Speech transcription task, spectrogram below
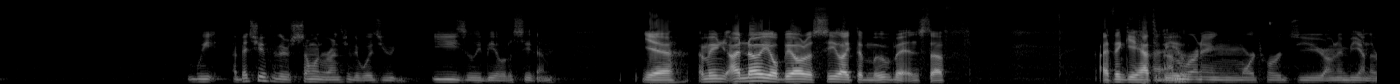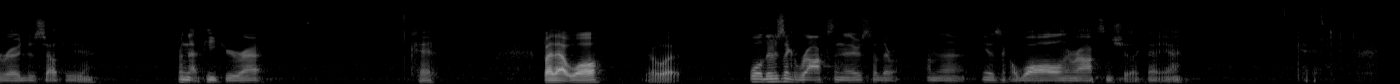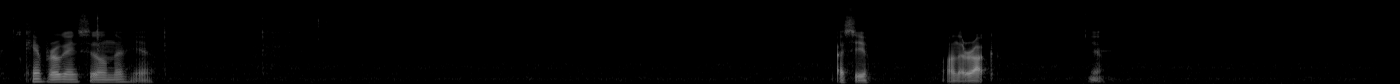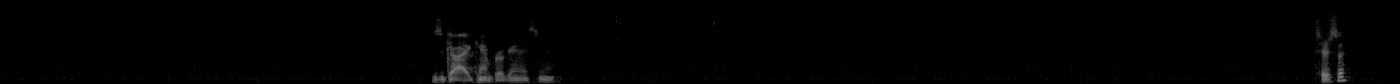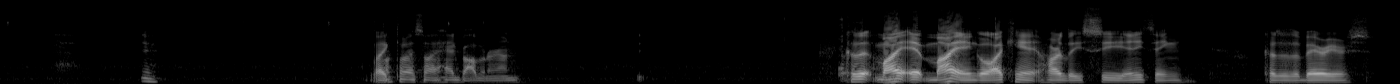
we. I bet you if there's someone running through the woods, you would easily be able to see them. Yeah, I mean, I know you'll be able to see like the movement and stuff. I think you have to I, be. I'm running more towards you. I'm gonna be on the road just south of you, from that peak you're at. Okay. By that wall, or what? Well, there's like rocks in there. There's other on the. Yeah, there's like a wall and rocks and shit like that. Yeah. Okay. Is Camp Rogain still in there? Yeah. I see you. On the rock. Yeah. There's a guy at Camp Rogain. I see him. Seriously? Yeah. Like I thought I saw a head bobbing around. cause at my at my angle, I can't hardly see anything, cause of the barriers.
